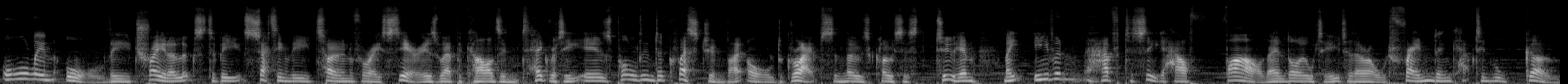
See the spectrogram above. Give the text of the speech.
All in all, the trailer looks to be setting the tone for a series where Picard's integrity is pulled into question by old gripes, and those closest to him may even have to see how far their loyalty to their old friend and captain will go.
